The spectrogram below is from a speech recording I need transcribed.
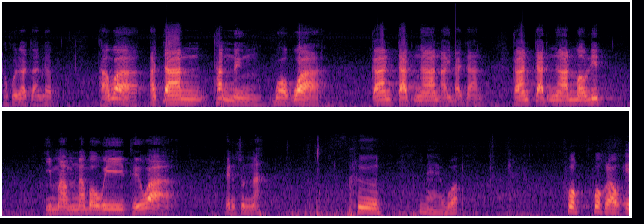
ขอบคุณครับอาจารย์ครับ ถามว่าอาจารย์ท่านหนึ่งบอกว่าการจัดงานอะไรอาจารย์ การจัดงานเมาลิดอิหมัมนาบวีถือว่าเป็นสุนนะห์คือแหมว่าพวกพวกเราเอ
